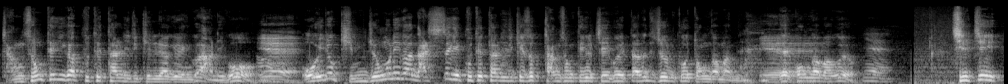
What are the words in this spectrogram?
장성택이가 구테타를 일으키려고 한 거 아니고 예. 오히려 김정은이가 날쌔게 구테타를 일으켜서 장성택을 제거했다는데 저는 그거 동감합니다. 예. 네, 공감하고요. 예. 실제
